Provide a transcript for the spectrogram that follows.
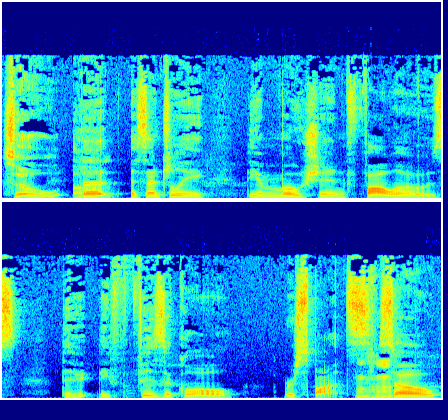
So um, the essentially the emotion follows the the physical response. Mm-hmm. So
